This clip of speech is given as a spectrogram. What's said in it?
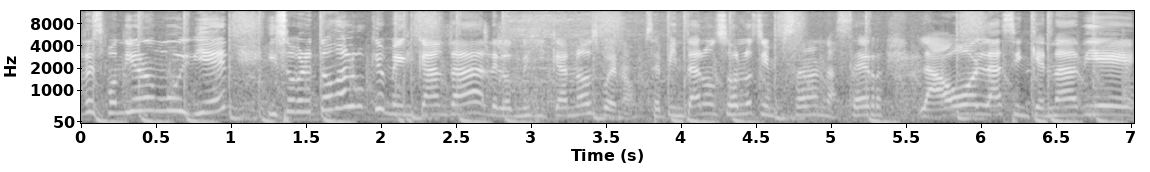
respondieron muy bien y sobre todo algo que me encanta de los mexicanos, bueno, se pintaron solos y empezaron a hacer la ola sin que nadie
